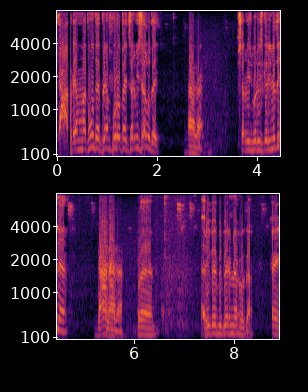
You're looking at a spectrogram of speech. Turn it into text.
આ પ્રેમમાં શું થાય? પ્રેમ પૂરો થાય સર્વિસ ચાલુ થાય? ના ના. સર્વિસ બર્વિસ કરી નથી ને? ના ના ના. રિપેર બિપેર ને કઈ?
